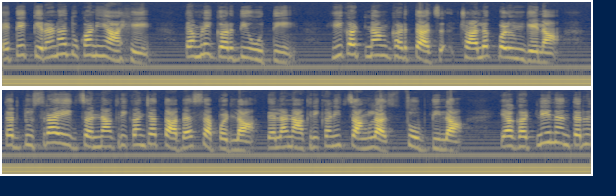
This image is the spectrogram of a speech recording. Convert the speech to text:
येथे किराणा दुकानी आहे. त्यामुळे गर्दी होती. ही घटना घडताच चालक पळून गेला. तर दुसरा एक जण नागरिकांच्या ताब्यात सापडला. त्याला नागरिकांनी चांगलाच चोप दिला. या घटनेनंतर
